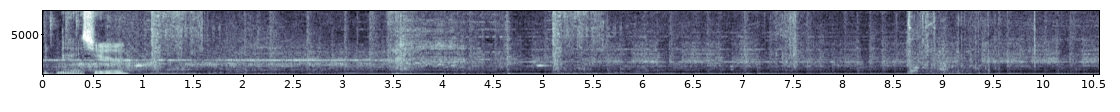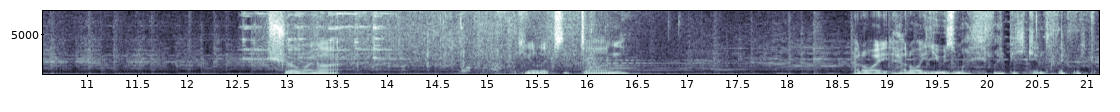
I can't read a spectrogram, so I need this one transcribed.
McNeil's here. Sure, why not? Helix done. How do I how do I use my my beacon? There we go.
